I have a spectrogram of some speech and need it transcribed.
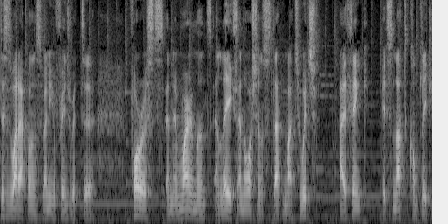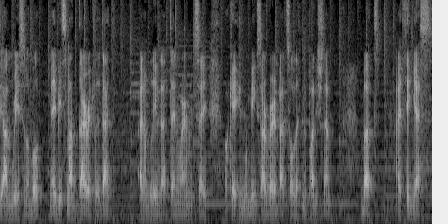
This is what happens when you infringe with uh, forests and environment and lakes and oceans that much, which I think it's not completely unreasonable. Maybe it's not directly that. I don't believe that the environment say, okay, human beings are very bad, so let me punish them. But I think yes,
